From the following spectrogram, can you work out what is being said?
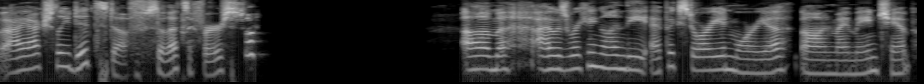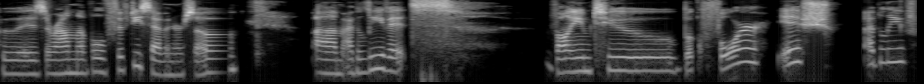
I actually did stuff, so that's a first. um, I was working on the epic story in Moria on my main champ, who is around level 57 or so. Um, I believe it's volume two, book four ish, I believe.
